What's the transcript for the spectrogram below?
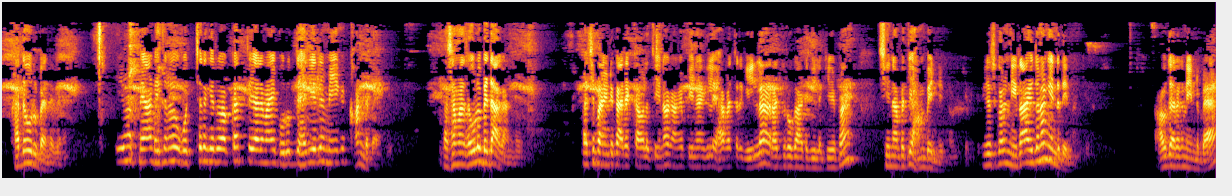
කදවුරු බැඳගෙන. ඒවත් මෙයාට හිතනවා කොච්චර කෙරුවක්වත් එයාලමයි පුරුද්ද හැටියට මේක කන්න බෑ. රසමසවුල බෙදා ගන්න ඕනේ. පස්සේ පයින්ට කාර්යයක් කවල තියෙනවා ගඟ පීනා ගිහලා එහා පැත්තට ගිහිල්ලා රජ්ජුරුව ගාට ගිහිල්ලා කියපන් සේනාපති හම්බෙන්න ඉන්නවා කියලා. ඊට පස්සේ කල නිරායුධ නම් එන්න දෙන්න කියලා. ආයුධ අරගෙන ඉන්න බෑ.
